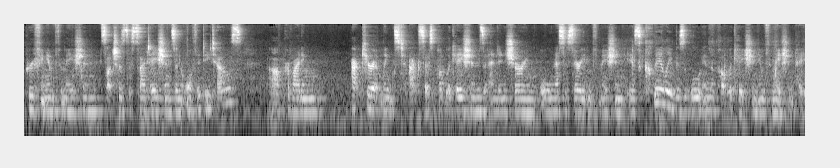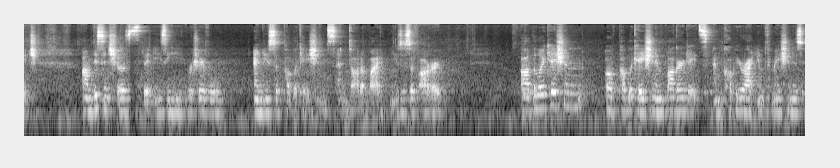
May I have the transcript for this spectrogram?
proofing information such as the citations and author details, uh, providing accurate links to access publications and ensuring all necessary information is clearly visible in the publication information page. Um, this ensures the easy retrieval and use of publications and data by users of RO. Uh, the location of publication embargo dates and copyright information is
